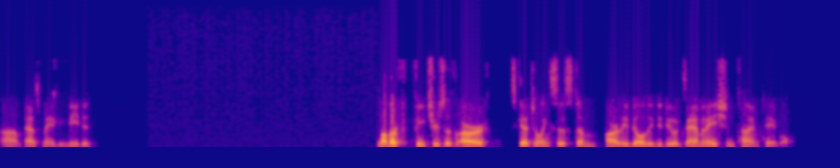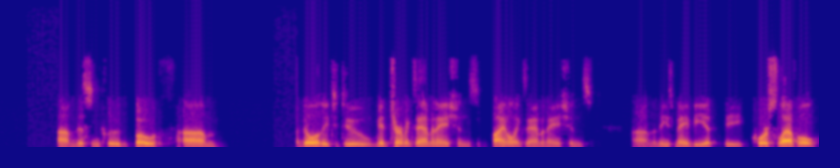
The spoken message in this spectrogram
um, as may be needed. Some other features of our scheduling system are the ability to do examination timetable. Um, this includes both um, ability to do midterm examinations, final examinations. Um, and these may be at the course level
